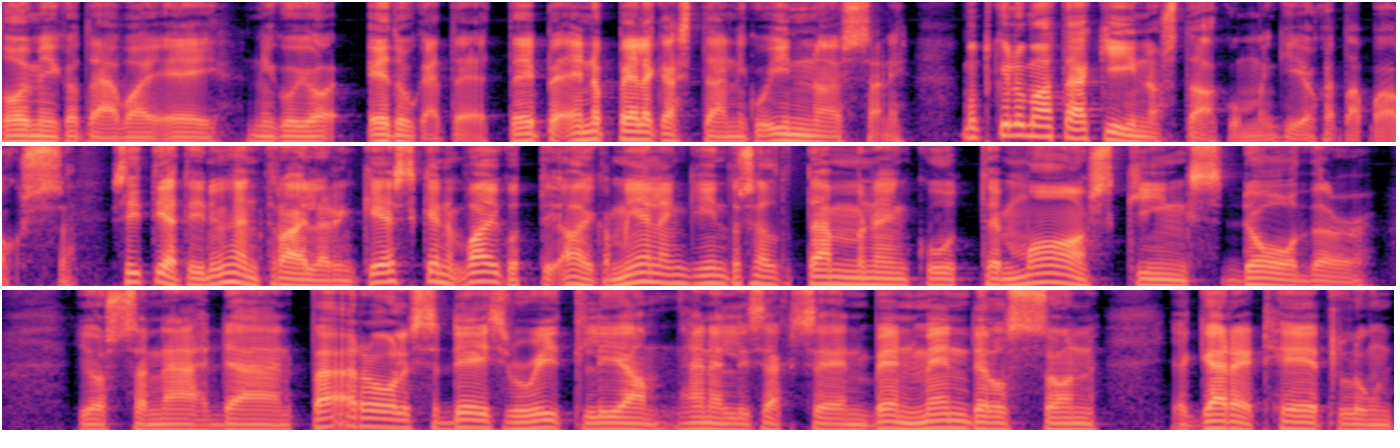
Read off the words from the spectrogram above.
toimiiko tämä vai ei, niin kuin jo etukäteen. Et ei, en ole pelkästään niin kuin innoissani, mutta kyllä mä tämä kiinnostaa kumminkin joka tapauksessa. Sitten jätin yhden trailerin kesken, vaikutti aika mielenkiintoiselta tämmönen kuin The Mars King's Daughter, jossa nähdään pääroolissa Daisy Ridley ja hänen lisäkseen Ben Mendelssohn ja Garrett Hedlund.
